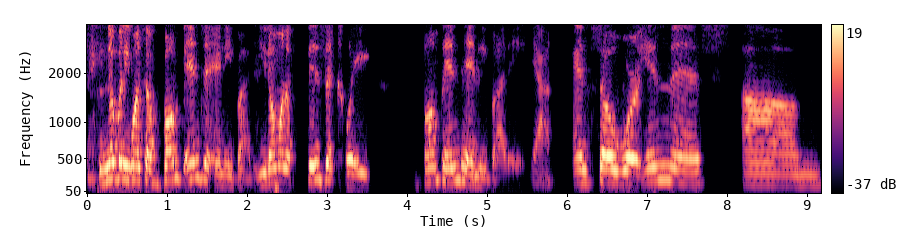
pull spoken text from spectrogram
because nobody wants to bump into anybody. You don't want to physically bump into anybody. Yeah. And so we're in this, um,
